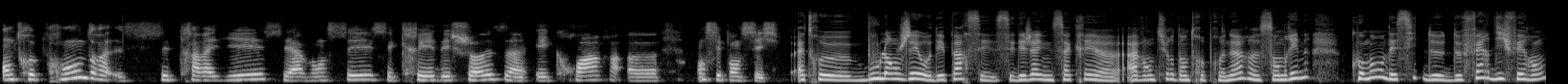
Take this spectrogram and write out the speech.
Entreprendre, c'est travailler, c'est avancer, c'est créer des choses et croire euh, en ses pensées. Être boulanger au départ, c'est déjà une sacrée euh, aventure d'entrepreneur. Sandrine, comment on décide de, de faire différent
